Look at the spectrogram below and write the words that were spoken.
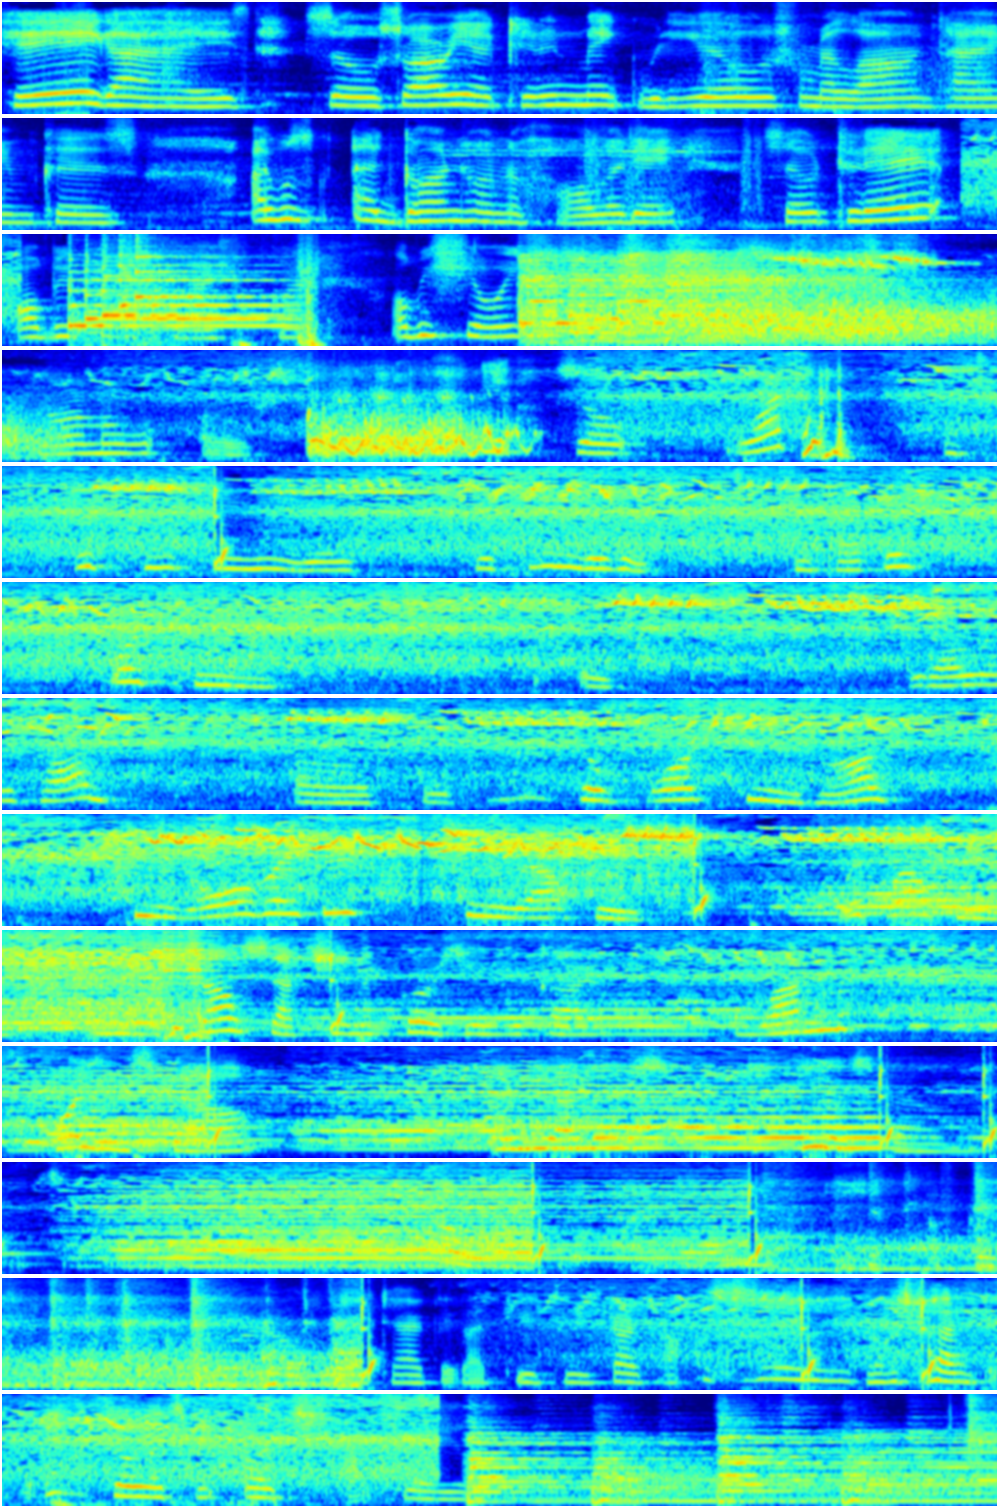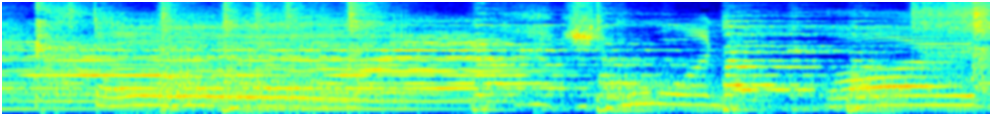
Hey guys, so sorry I couldn't make videos for a long time because I was I gone on a holiday. So today I'll be. I'll be showing normal. Oh, yeah. So what? 15 training was 15 visits. Two package. 14. Eight. Yellow hogs. Uh, see. So 14 hogs, 2 wall breakers, 2 Ralphies. With Ralphie, in the spell section, of course, you look at one poison spell, and the others I got two, three stars. So let's be, let's show you. You want hard.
